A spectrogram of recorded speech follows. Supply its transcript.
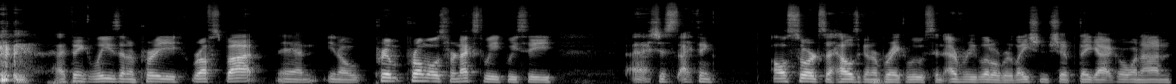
I think Lee's in a pretty rough spot. And, you know, pr- promos for next week, we see, uh, it's just, I think all sorts of hell's going to break loose in every little relationship they got going on.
